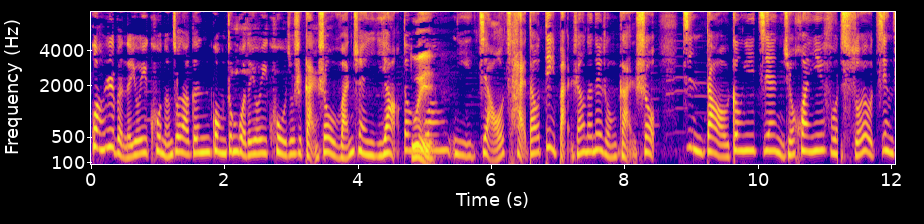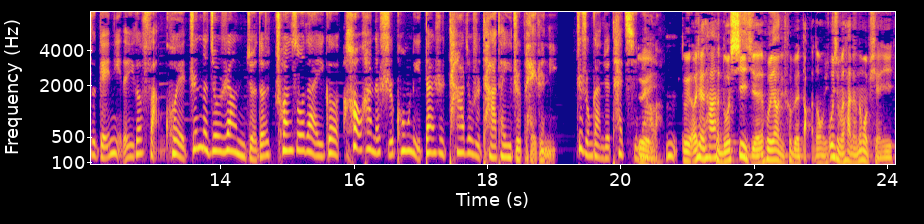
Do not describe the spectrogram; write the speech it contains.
逛日本的优衣库能做到跟逛中国的优衣库就是感受完全一样，灯对光，你脚踩到地板上的那种感受。进到更衣间，你去换衣服，所有镜子给你的一个反馈，真的就让你觉得穿梭在一个浩瀚的时空里，但是他就是他，他一直陪着你，这种感觉太奇妙了。嗯，对，而且它很多细节会让你特别打动。为什么它能那么便宜？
